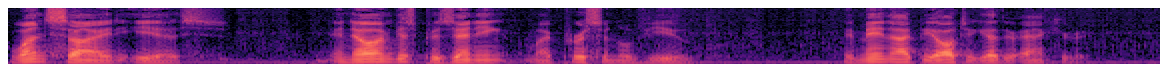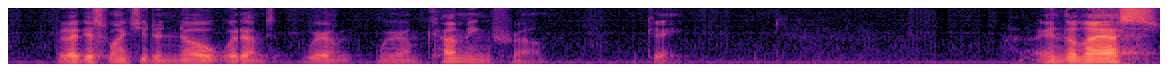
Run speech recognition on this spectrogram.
One side is, and now I'm just presenting my personal view. It may not be altogether accurate, but I just want you to know what I'm, where, I'm, where I'm coming from. Okay. In the last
